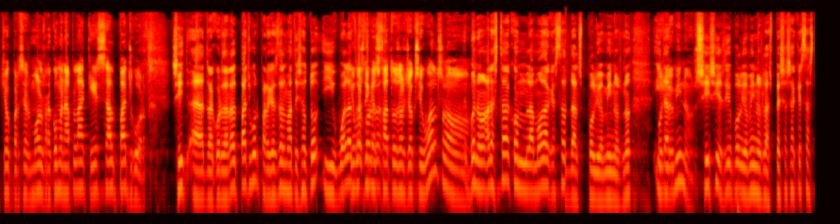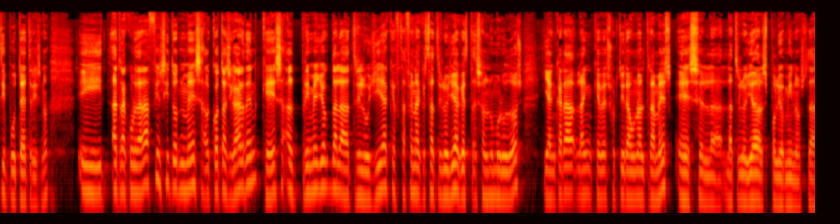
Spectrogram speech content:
joc per ser molt recomanable, que és el Patchwork. Sí, eh, et recordarà el Patchwork perquè és del mateix autor i igual Què vols dir que recorda... els fa tots els jocs iguals? O... Bueno, ara està com la moda aquesta dels poliominos, no? I ta- Poliominos? Sí, sí, es diu poliominos, les peces aquestes tipus Tetris, no? I et recordarà fins i tot més el Cottage Garden, que és el primer joc de la trilogia que està fent aquesta trilogia, aquest és el número 2, i encara l'any que ve sortirà un altre més, és la, la trilogia dels poliominos de,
